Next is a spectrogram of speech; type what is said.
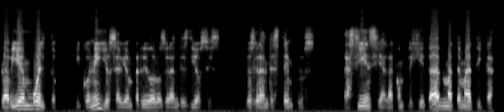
lo había envuelto y con ellos se habían perdido los grandes dioses, los grandes templos, la ciencia, la complejidad matemática.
